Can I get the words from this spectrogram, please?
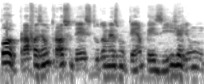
Pô, pra fazer um troço desse, tudo ao mesmo tempo, exige ali um,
